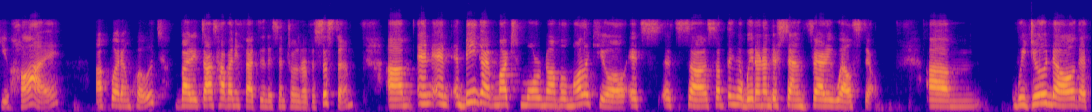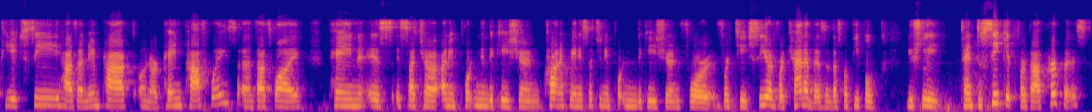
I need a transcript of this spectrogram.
you high, uh, quote unquote, but it does have an effect in the central nervous system. Um, and, and, and being a much more novel molecule, it's, it's uh, something that we don't understand very well still. Um, we do know that THC has an impact on our pain pathways, and that's why pain is, is such a, an important indication. Chronic pain is such an important indication for, for THC or for cannabis, and that's why people usually tend to seek it for that purpose.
